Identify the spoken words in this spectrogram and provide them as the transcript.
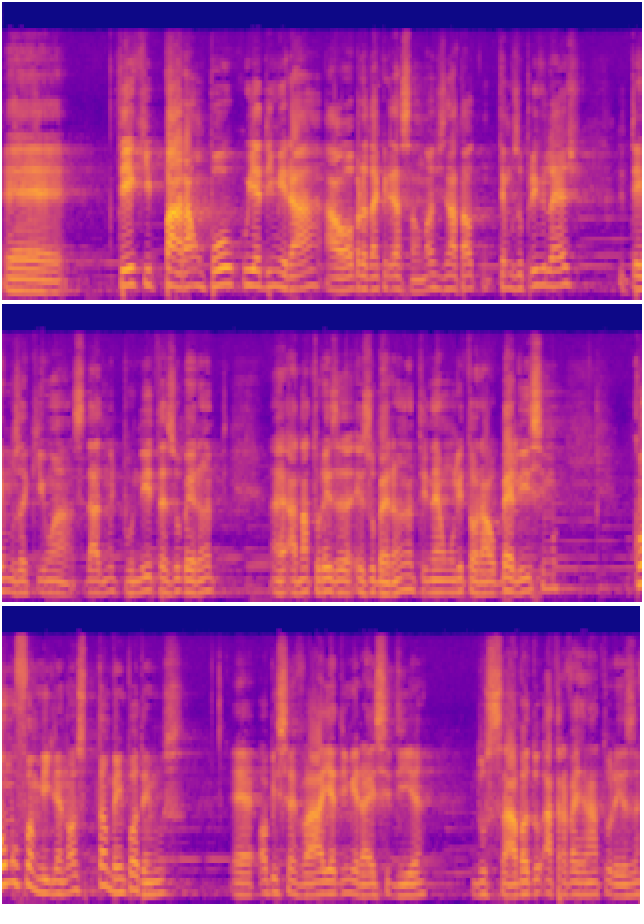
é, ter que parar um pouco e admirar a obra da criação. Nós de Natal temos o privilégio de termos aqui uma cidade muito bonita, exuberante, é, a natureza exuberante, né? Um litoral belíssimo. Como família, nós também podemos é, observar e admirar esse dia do sábado através da natureza,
